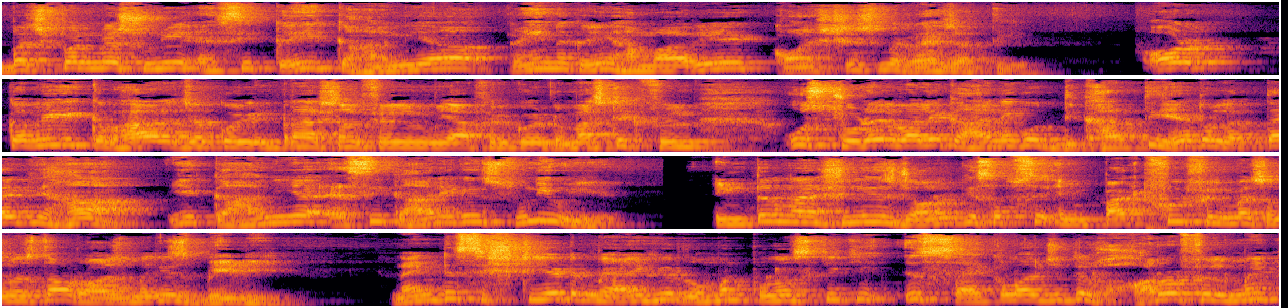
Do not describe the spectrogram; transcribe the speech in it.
बचपन में सुनी ऐसी कई कहानियाँ कहीं ना कहीं हमारे कॉन्शियस में रह जाती है। और कभी कभार जब कोई इंटरनेशनल फ़िल्म या फिर कोई डोमेस्टिक फ़िल्म उस चुड़ैल वाली कहानी को दिखाती है तो लगता है कि हाँ ये कहानियाँ ऐसी कहानी कहीं सुनी हुई है। इंटरनेशनली इस जॉनर की सबसे इम्पैक्टफुल फ़िल्म मैं समझता हूँ रॉजमेरीज बेबी 1968 में आई हुई रोमन पोलंस्की की इस साइकोलॉजिकल हॉरर फ़िल्म में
